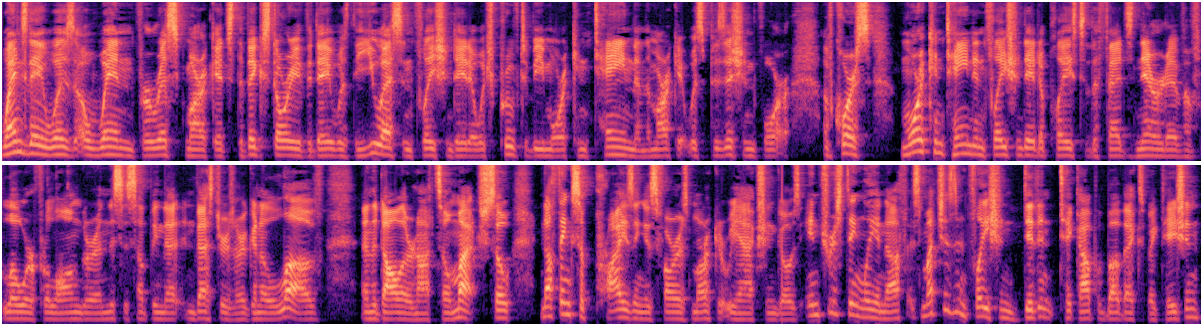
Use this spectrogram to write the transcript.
Wednesday was a win for risk markets. The big story of the day was the US inflation data, which proved to be more contained than the market was positioned for. Of course, more contained inflation data plays to the Fed's narrative of lower for longer. And this is something that investors are going to love, and the dollar not so much. So, nothing surprising as far as market reaction goes. Interestingly enough, as much as inflation didn't tick up above expectation,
